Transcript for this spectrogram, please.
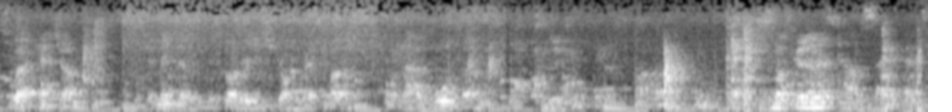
squirt ketchup. It makes it, it's got a really strong red color. And that is water. It smells good in it. smells so good.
